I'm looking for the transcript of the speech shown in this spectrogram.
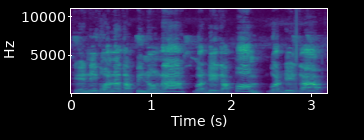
เกนี้ก่อนนะครับพี่น้องนะวัสดีครับป้อมวัสดีครับ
